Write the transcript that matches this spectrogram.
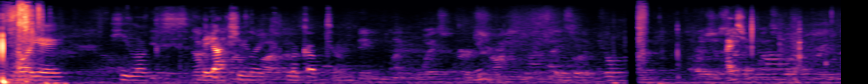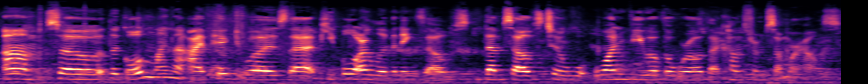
Nwoye, he looks. They actually like look up to him. I sure. Um, so the golden line that I picked was that people are limiting themselves themselves to w- one view of the world that comes from somewhere else,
